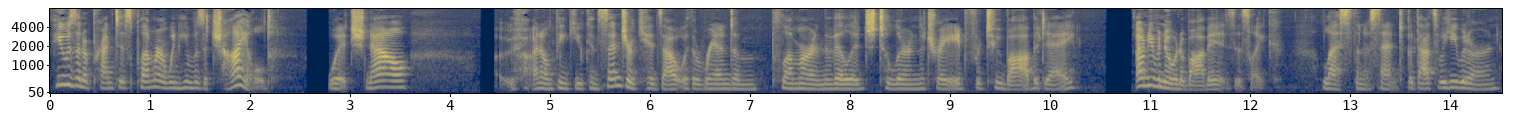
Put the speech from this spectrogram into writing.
He was an apprentice plumber when he was a child, which now I don't think you can send your kids out with a random plumber in the village to learn the trade for two bob a day. I don't even know what a bob is. It's like less than a cent, but that's what he would earn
